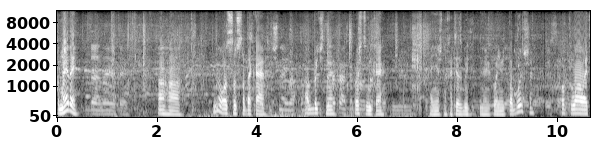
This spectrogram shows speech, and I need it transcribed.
На этой? Да. Ага. Ну вот, собственно, такая обычная, простенькая. Конечно, хотелось бы на какой-нибудь побольше поплавать.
